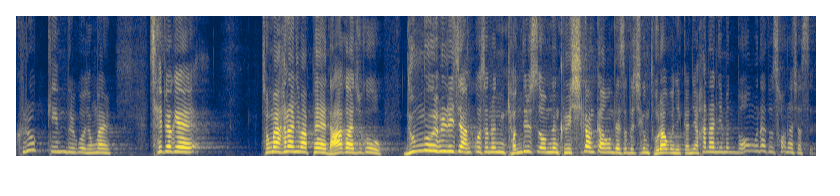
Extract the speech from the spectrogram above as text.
그렇게 힘들고 정말 새벽에 정말 하나님 앞에 나아가지고 눈물 흘리지 않고서는 견딜 수 없는 그 시간 가운데서도 지금 돌아보니까요, 하나님은 너무나도 선하셨어요.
